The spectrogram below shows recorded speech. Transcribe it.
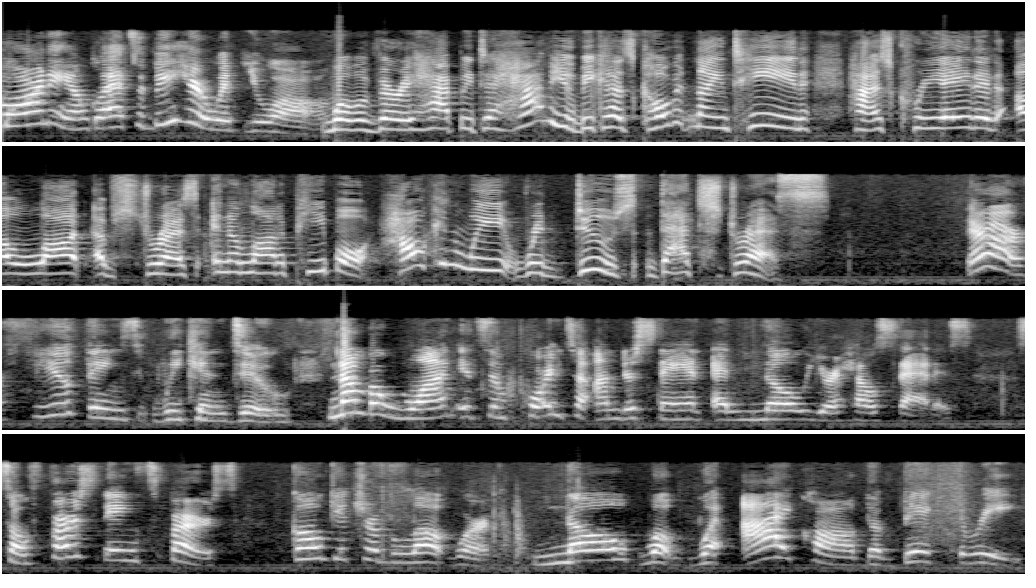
Good morning. I'm glad to be here with you all. Well, we're very happy to have you because COVID 19 has created a lot of stress in a lot of people. How can we reduce that stress? There are a few things we can do. Number one, it's important to understand and know your health status. So, first things first, go get your blood work. Know what, what I call the big three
